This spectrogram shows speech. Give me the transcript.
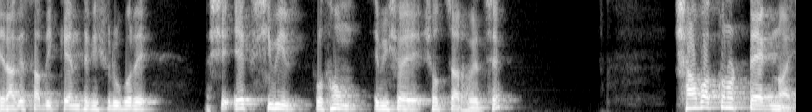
এর আগে সাদিক ক্যান থেকে শুরু করে সে এক্স শিবির প্রথম এ বিষয়ে সোচ্চার হয়েছে। শাহবাগ কোনো ট্যাগ নয়,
